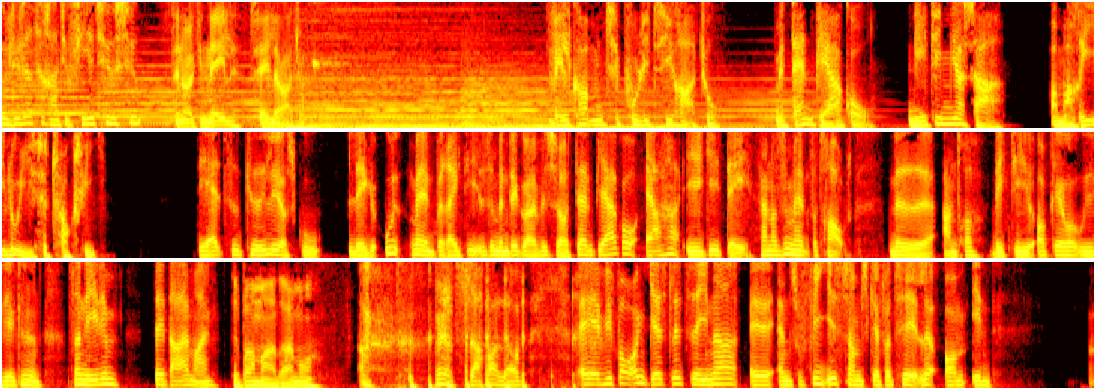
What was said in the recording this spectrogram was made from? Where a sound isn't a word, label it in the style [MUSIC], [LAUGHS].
Du lytter til Radio 24-7. Den originale taleradio. Velkommen til Politiradio med Dan Bjerregaard, Nedim Yassar og Marie-Louise Toksvig. Det er altid kedeligt at skulle lægge ud med en berigtigelse, men det gør vi så. Dan Bjergård er her ikke i dag. Han har simpelthen for travlt med øh, andre vigtige opgaver ude i virkeligheden. Så Nedim, det er dig og mig. Det er bare mig og dig, mor. [LAUGHS] så hold op. Uh, vi får en gæst lidt senere, uh, Anne-Sophie, som skal fortælle om en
